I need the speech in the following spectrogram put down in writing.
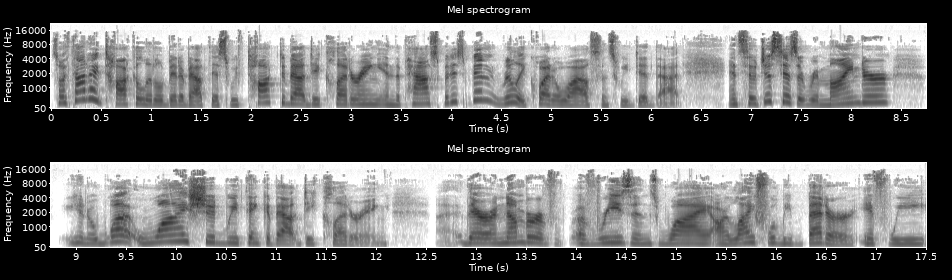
So I thought I'd talk a little bit about this. We've talked about decluttering in the past, but it's been really quite a while since we did that. And so just as a reminder, you know, what why should we think about decluttering? Uh, there are a number of, of reasons why our life will be better if we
